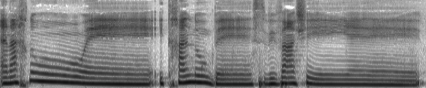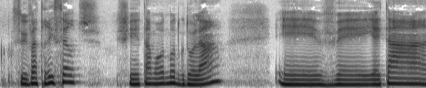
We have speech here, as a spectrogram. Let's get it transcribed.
אנחנו התחלנו בסביבה שהיא סביבת ריסרצ' שהיא הייתה מאוד מאוד גדולה והיא הייתה,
